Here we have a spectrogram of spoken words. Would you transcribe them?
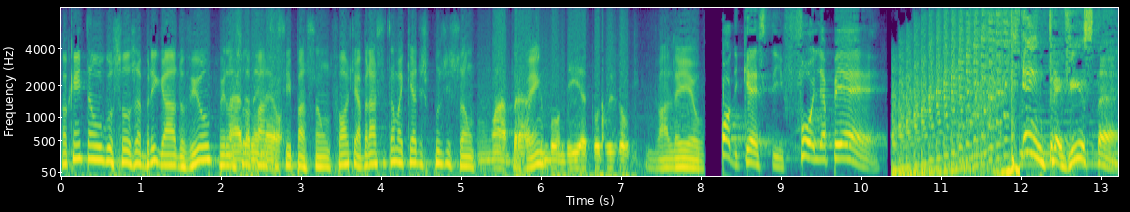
Ok, então, Hugo Souza, obrigado, viu, pela Nada, sua participação. Um forte abraço e estamos aqui à disposição. Um abraço, tá um bom dia a todos os ouvintes. Valeu. Podcast Folha PE. Entrevista.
